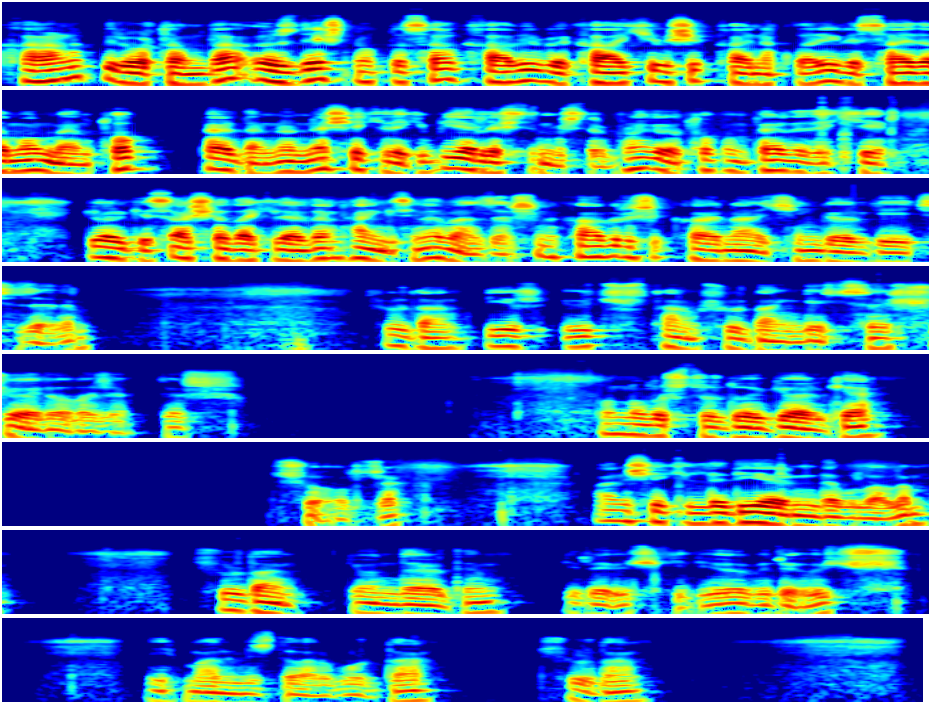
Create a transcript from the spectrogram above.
Karanlık bir ortamda özdeş noktasal K1 ve K2 ışık kaynakları ile saydam olmayan top perdenin önüne şekil gibi yerleştirilmiştir. Buna göre topun perdedeki gölgesi aşağıdakilerden hangisine benzer? Şimdi K1 ışık kaynağı için gölgeyi çizelim. Şuradan 1, 3 tam şuradan geçse şöyle olacaktır. Bunun oluşturduğu gölge şu olacak. Aynı şekilde diğerini de bulalım. Şuradan gönderdim. 1'e 3 gidiyor. 1'e 3. İhmalimiz de var burada. Şuradan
